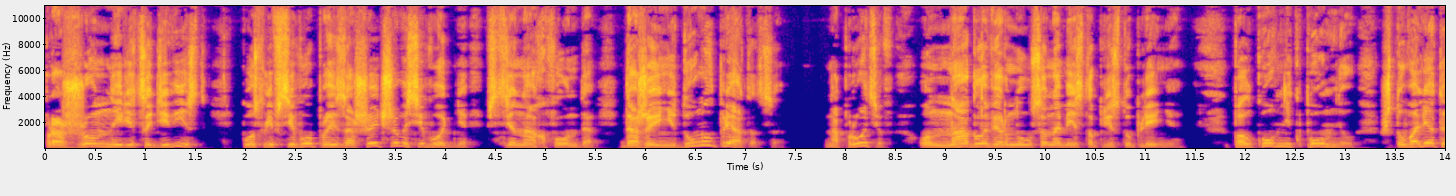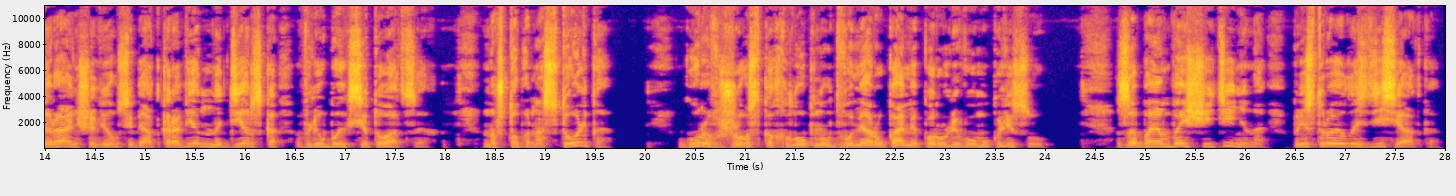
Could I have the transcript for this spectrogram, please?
Прожженный рецидивист после всего произошедшего сегодня в стенах фонда даже и не думал прятаться. Напротив, он нагло вернулся на место преступления. Полковник помнил, что Валет и раньше вел себя откровенно дерзко в любых ситуациях. Но чтобы настолько? Гуров жестко хлопнул двумя руками по рулевому колесу. За БМВ Щетинина пристроилась десятка,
